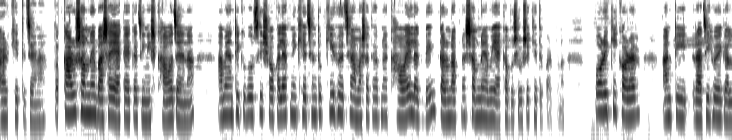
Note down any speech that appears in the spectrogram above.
আর খেতে চায় না। তো কারও সামনে বাসায় একা একা জিনিস খাওয়া যায় না। আমি আন্টিকে বলছি, সকালে আপনি খেয়েছেন তো কি হয়েছে? আমার সাথে আপনার খাওয়াই লাগবে, কারণ আপনার সামনে আমি একা বসে বসে খেতে পারব না। পরে কি করার? আন্টি রাজি হয়ে গেল।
